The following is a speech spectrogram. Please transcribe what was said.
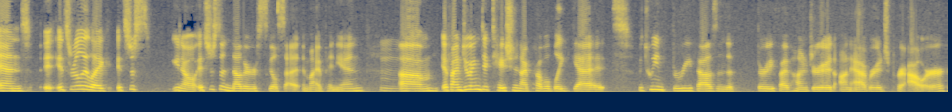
and it, it's really like it's just you know it's just another skill set in my opinion mm. um, if i'm doing dictation i probably get between 3000 to 3500 on average per hour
